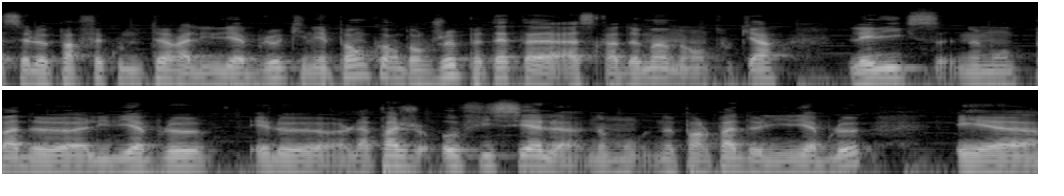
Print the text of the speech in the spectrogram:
c'est le parfait counter à Lilia Bleu qui n'est pas encore dans le jeu, peut-être elle sera demain, mais en tout cas, l'Elix ne monte pas de Lilia Bleu et la page officielle ne, parle pas de Lilia Bleu. Et euh,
